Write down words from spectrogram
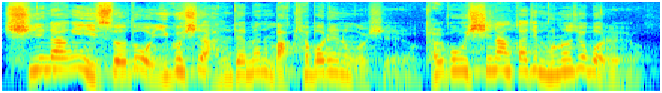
신앙이 있어도 이것이 안 되면 막혀버리는 것이에요. 결국 신앙까지 무너져 버려요.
